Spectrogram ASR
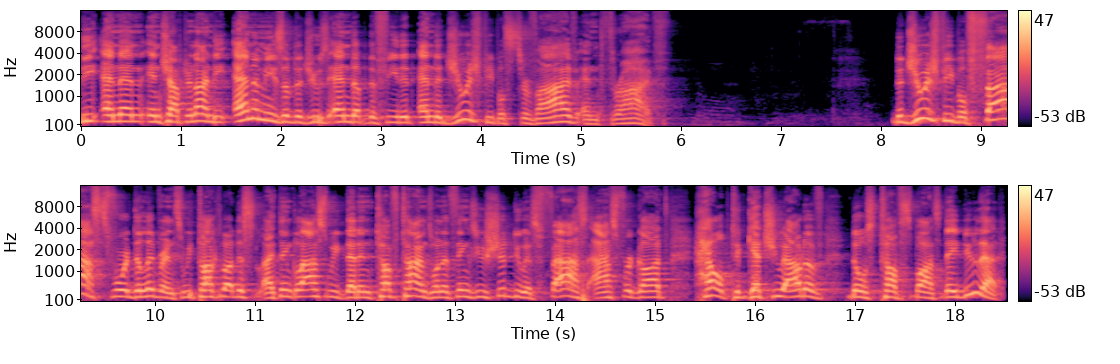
The, and then in chapter 9, the enemies of the Jews end up defeated, and the Jewish people survive and thrive. The Jewish people fast for deliverance. We talked about this, I think, last week that in tough times, one of the things you should do is fast, ask for God's help to get you out of those tough spots. They do that.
